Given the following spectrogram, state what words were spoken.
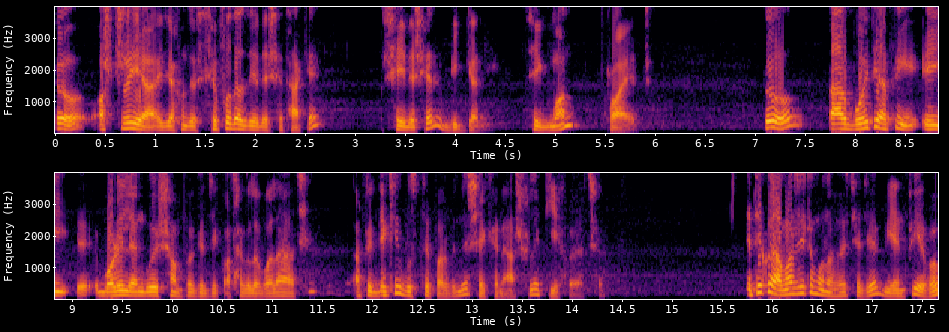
তো অস্ট্রেলিয়া এই যে এখন যে সেফুদা যে দেশে থাকে, সেই দেশের বিজ্ঞানী সিগমন ফ্রয়েড। তো তার বইতে আপনি এই বডি ল্যাঙ্গুয়েজ সম্পর্কে যে কথাগুলো বলা আছে আপনি দেখলেই বুঝতে পারবেন যে সেখানে আসলে কি হয়েছে। এতে করে আমার যেটা মনে হয়েছে যে বিএনপি এবং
